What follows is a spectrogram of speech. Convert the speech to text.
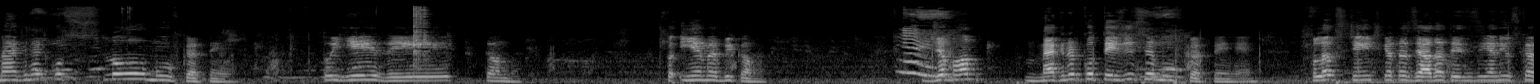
मैग्नेट को स्लो मूव करते हैं तो ये रेट कम है। तो ईएमएफ भी कम है। जब हम मैग्नेट को तेज़ी से मूव करते हैं फ्लक्स चेंज करता है ज़्यादा तेज़ी से, यानी उसका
